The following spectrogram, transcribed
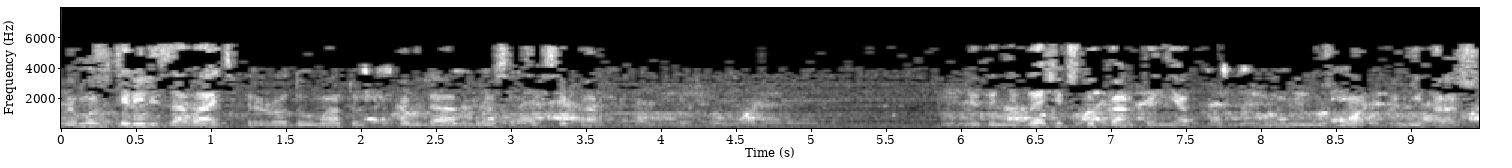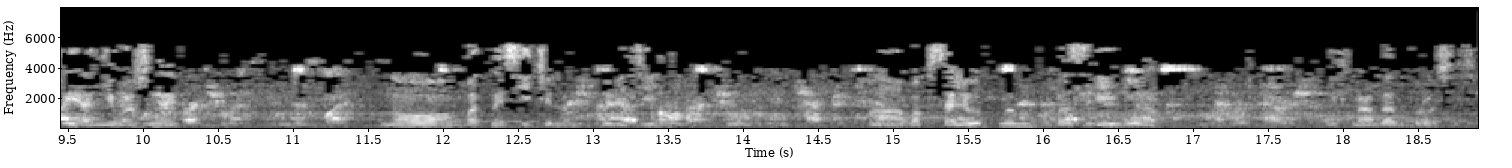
Вы можете реализовать природу ума только когда отбросите все карты. Это не значит, что карты не, не нужны. Они хороши, они важны. Но в относительном поведении. А в абсолютном, воззрении их надо отбросить.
